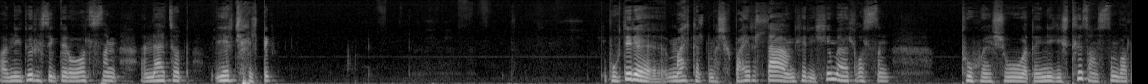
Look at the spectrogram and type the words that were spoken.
1-р хэсэг дээр уулзсан найзууд ярьж эхэлдэг. Бүгдээрээ Майклд маш их баярлалаа. Үнэхээр их юм ойлгуулсан түүх бай шүү. Одоо энийг эртхэн сонссон бол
